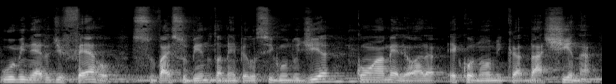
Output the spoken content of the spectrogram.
O minério de ferro vai subindo também pelo segundo dia com a melhora econômica da China.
